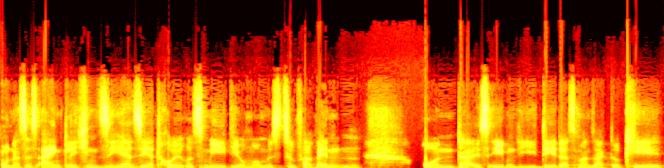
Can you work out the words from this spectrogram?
und das ist eigentlich ein sehr, sehr teures Medium, um es zu verwenden. Und da ist eben die Idee, dass man sagt, okay,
